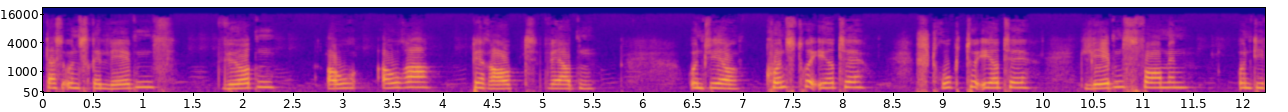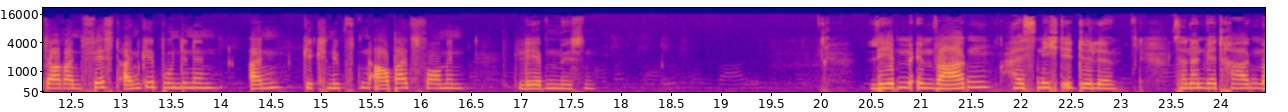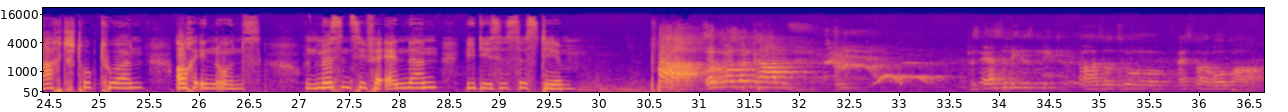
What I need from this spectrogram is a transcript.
dass unsere Lebenswürden, Aura beraubt werden und wir konstruierte, strukturierte Lebensformen und die daran fest angebundenen, angeknüpften Arbeitsformen leben müssen. Leben im Wagen heißt nicht Idylle, sondern wir tragen Machtstrukturen auch in uns und müssen sie verändern wie dieses System. Rhythmus und Kampf. Das erste Lied ist ein Lied also zu Westeuropa,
